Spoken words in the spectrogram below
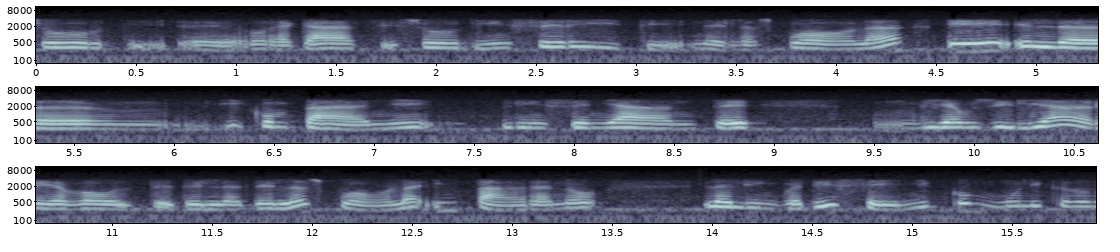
sordi eh, o ragazzi sordi inseriti nella scuola e il, eh, i compagni, l'insegnante, gli ausiliari a volte della, della scuola imparano la lingua dei segni, comunicano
